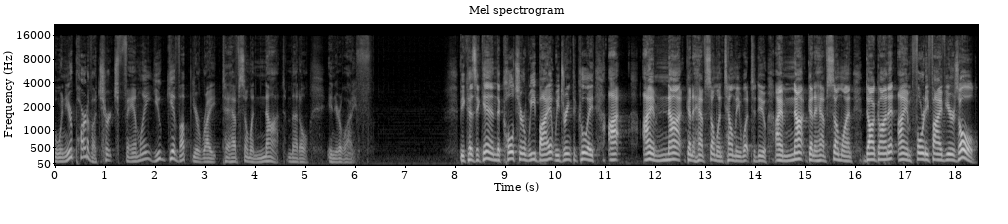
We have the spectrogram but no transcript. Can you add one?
But when you're part of a church family, you give up your right to have someone not meddle in your life. Because again, the culture, we buy it, we drink the Kool Aid. I, I am not going to have someone tell me what to do. I am not going to have someone, doggone it, I am 45 years old.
